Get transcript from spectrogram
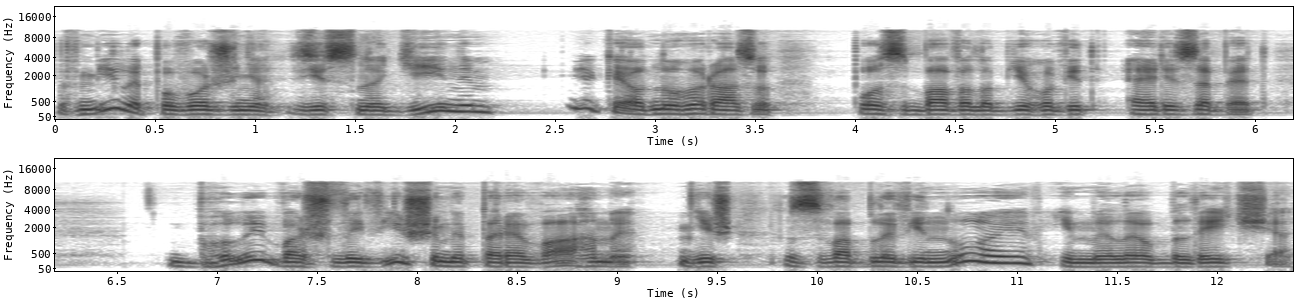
вміле поводження зі снодійним, яке одного разу позбавило б його від Елізабет, були важливішими перевагами, ніж звабливі ноги і миле обличчя.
